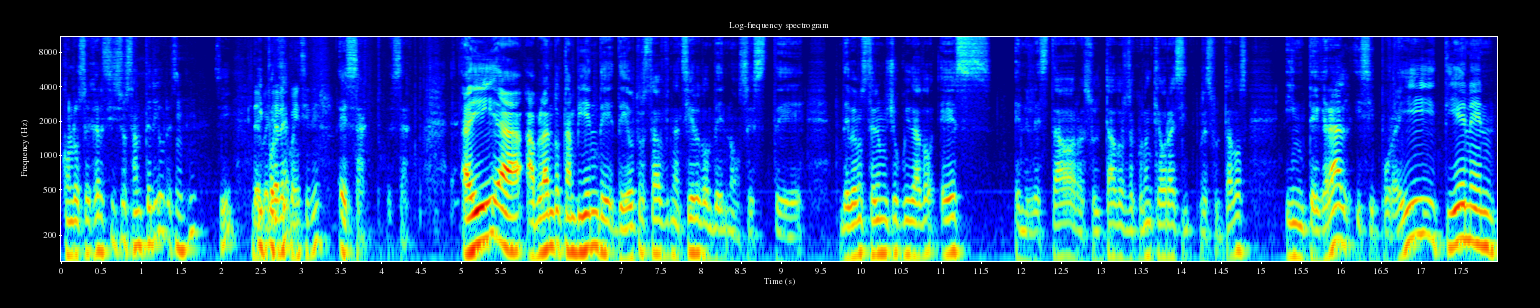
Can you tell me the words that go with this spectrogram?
con los ejercicios anteriores. Uh -huh. ¿sí? Debería y por de ejemplo, coincidir. Exacto, exacto. Ahí a, hablando también de, de, otro estado financiero donde nos este, debemos tener mucho cuidado es en el estado de resultados. Recuerden que ahora es resultados integral y si por ahí tienen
